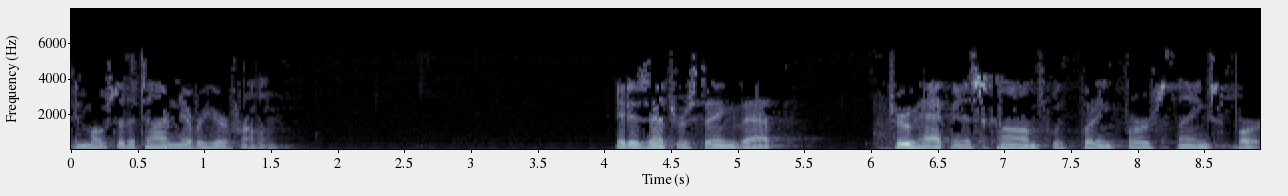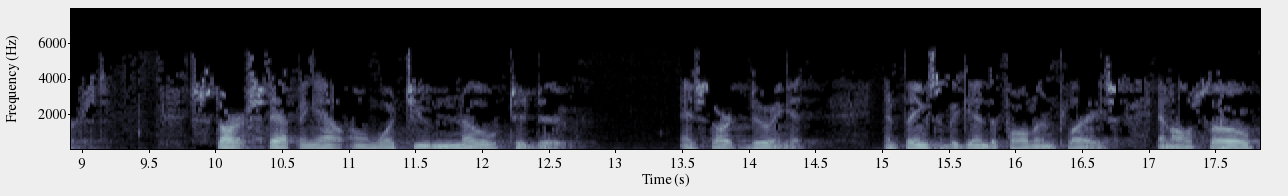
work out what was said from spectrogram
And most of the time, never hear from them. It is interesting that true happiness comes with putting first things first. Start stepping out on what you know to do and start doing it. And things begin to fall in place. And also,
